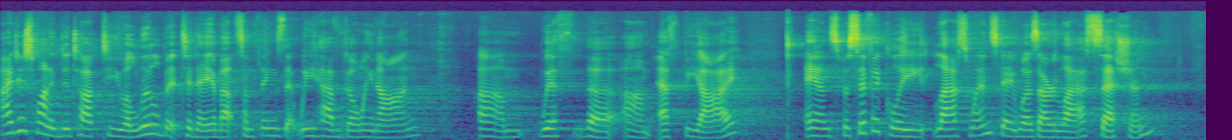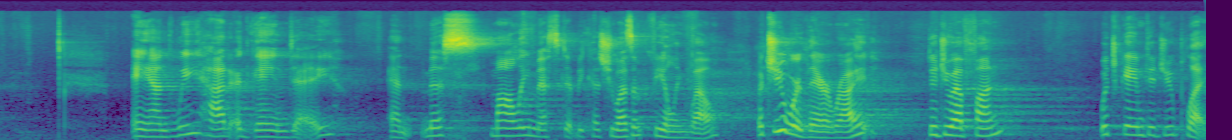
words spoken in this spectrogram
I just wanted to talk to you a little bit today about some things that we have going on um, with the um, FBI. And specifically, last Wednesday was our last session. And we had a game day, and Miss Molly missed it because she wasn't feeling well. But you were there, right? Did you have fun? Which game did you play?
